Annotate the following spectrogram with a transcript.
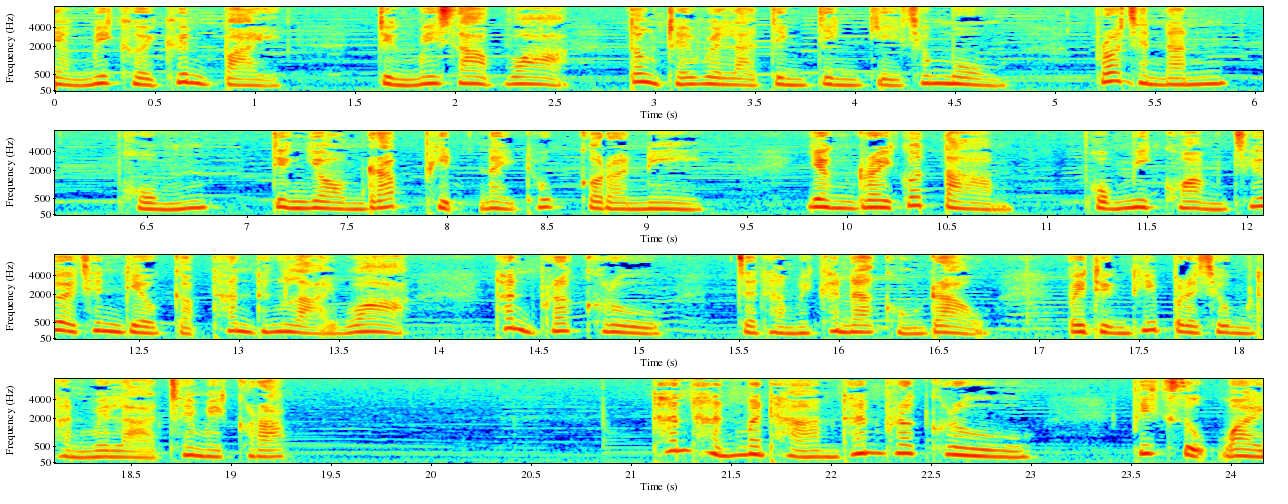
ยังไม่เคยขึ้นไป จึงไม่ทราบว่าต้องใช้เวลาจริง ๆ กี่ชั่วโมง เพราะฉะนั้น ผมจึงยอมรับผิดในทุกกรณี อย่างไรก็ตาม ผมมีความเชื่อเช่นเดียวกับท่านทั้งหลายว่า ท่านพระครูจะทำให้คณะของเราไปถึงที่ประชุมทันเวลาใช่ไหมครับ ท่านหันมาถามท่านพระครู ภิกษุวัย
